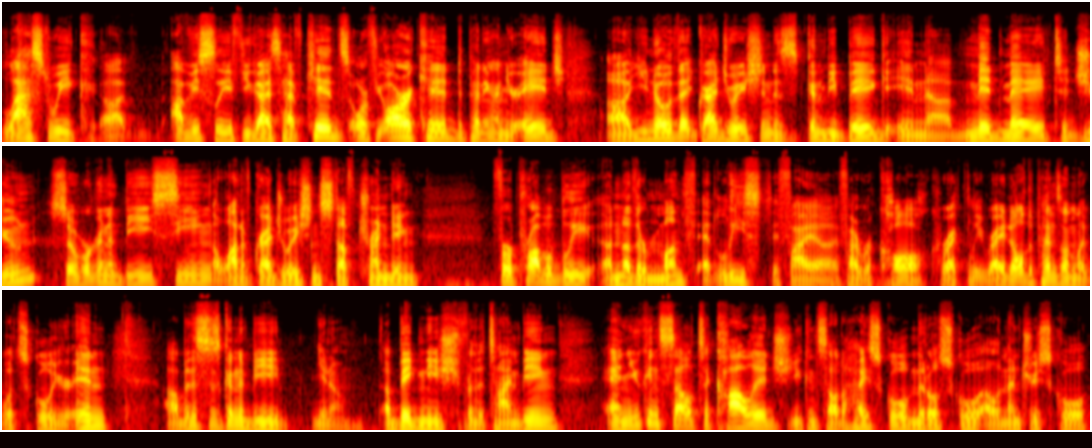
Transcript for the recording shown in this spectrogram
last week. Uh, obviously, if you guys have kids or if you are a kid, depending on your age, uh, you know that graduation is going to be big in uh, mid May to June. So we're going to be seeing a lot of graduation stuff trending for probably another month at least, if I uh, if I recall correctly. Right? It all depends on like what school you're in, uh, but this is going to be you know a big niche for the time being. And you can sell to college, you can sell to high school, middle school, elementary school,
